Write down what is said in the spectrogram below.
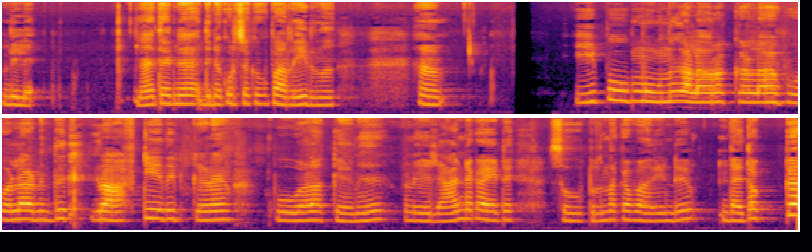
ഇതില്ലേ ഞാൻ തന്നെ ഇതിനെക്കുറിച്ചൊക്കെ പറയിരുന്നു. ഈ പൂ മൂന്ന് കളറൊക്കെ ഉള്ള പൂവുകളാണ് ഇത് ഗ്രാഫ്റ്റ് ചെയ്തിരിക്കണ പൂവുകളൊക്കെയാണ്. ഞാൻ എന്റെ സൂപ്പർ എന്നൊക്കെ പറയുന്നുണ്ട് ഇതൊക്കെ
